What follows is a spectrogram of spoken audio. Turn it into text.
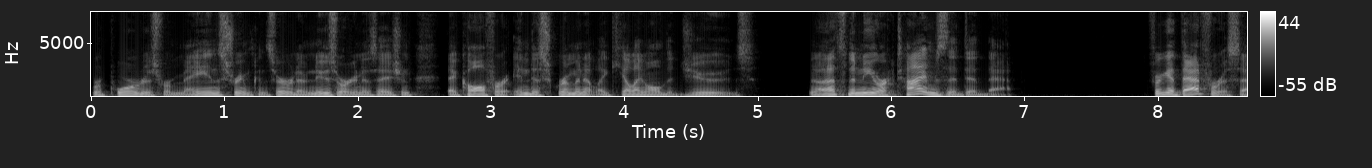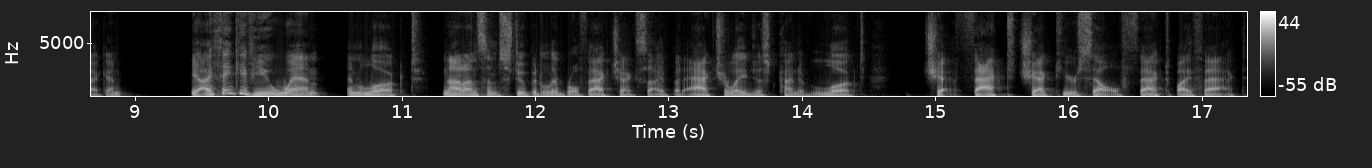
reporters from mainstream conservative news organization that call for indiscriminately killing all the Jews. You know, that's the New York Times that did that. Forget that for a second. Yeah, I think if you went and looked, not on some stupid liberal fact check site, but actually just kind of looked, che- fact checked yourself, fact by fact,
